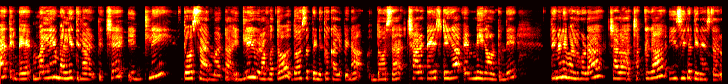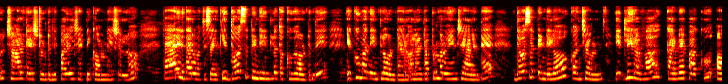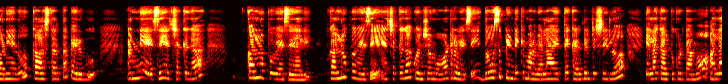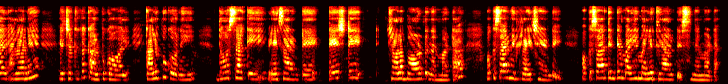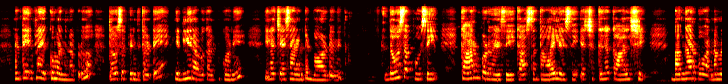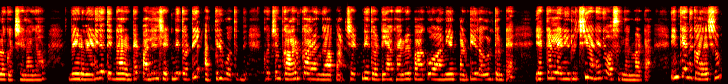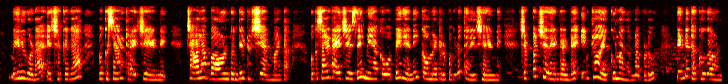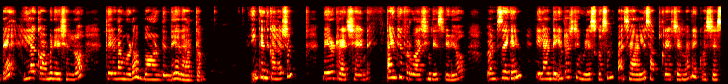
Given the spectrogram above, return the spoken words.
ఒకసారి తింటే మళ్ళీ మళ్ళీ తినాలనిపించే ఇడ్లీ దోశ అన్నమాట. ఇడ్లీ రవ్వతో దోశ పిండితో కలిపిన దోశ. చాలా టేస్టీగా ఎమ్మీగా ఉంటుంది. తినని వాళ్ళు కూడా చాలా చక్కగా ఈజీగా తినేస్తారు. చాలా టేస్ట్ ఉంటుంది పల్లీల చట్నీ కాంబినేషన్లో తయారీ విధానం వచ్చేసరికి దోశ పిండి ఇంట్లో తక్కువగా ఉంటుంది. ఎక్కువ మంది ఇంట్లో ఉంటారు. అలాంటప్పుడు మనం ఏం చేయాలంటే దోశ పిండిలో కొంచెం ఇడ్లీ రవ్వ కరివేపాకు ఆనియన్ కాస్తంత పెరుగు అన్నీ వేసి చక్కగా కల్లుప్పు వేసేయాలి. కల్లుప్పు వేసి చక్కగా కొంచెం వాటర్ వేసి దోశ పిండికి మనం ఎలా అయితే కంటెంట్స్లో ఎలా కలుపుకుంటామో అలా అలానే చక్కగా కలుపుకోవాలి. కలుపుకొని దోశకి వేసారంటే టేస్టీ చాలా బాగుంటుందన్నమాట. ఒకసారి మీరు ట్రై చేయండి. ఒకసారి తింటే మళ్ళీ మళ్ళీ తినాలనిపిస్తుంది అనమాట అంటే ఇంట్లో ఎక్కువ మంది ఉన్నప్పుడు దోశ పిండితోటి ఇడ్లీ రవ్వ కలుపుకొని ఇలా చేశారంటే బాగుంటుంది. దోశ పూసి కారం పొడి వేసి కాస్తంత ఆయిల్ వేసి చక్కగా కాల్చి బంగారపు వర్ణంలోకి వచ్చేలాగా వేడి వేడిగా తిన్నారంటే పల్లీల చట్నీతోటి అద్దరిపోతుంది. కొంచెం కారం కారంగా ప- చట్నీతోటి ఆ కరివేపాకు ఆనియన్ పంటి తగులుతుంటే ఎక్కడ లేని రుచి అనేది వస్తుందన్నమాట. ఇంకెందుకు ఆలస్యం? మీరు కూడా ఏ చక్కగా ఒకసారి ట్రై చేయండి. చాలా బాగుంటుంది రుచి అన్నమాట. ఒకసారి ట్రై చేసి మీ యొక్క ఒపీనియన్ని కామెంట్ రూపంలో తెలియచేయండి. చెప్పొచ్చేది ఏంటంటే ఇంట్లో ఎక్కువ మంది ఉన్నప్పుడు పిండి తక్కువగా ఉంటే ఇలా కాంబినేషన్లో తినడం కూడా బాగుంటుంది అని అర్థం. ఇంకెందుకు ఆలస్యం? మీరు ట్రై చేయండి. Thank you for watching this video once again ఇలాంటి ఇంట్రెస్టింగ్ వీడియోస్ కోసం ఛానల్ని సబ్స్క్రైబ్ చేయమని రిక్వెస్ట్ చేస్తున్నాను.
